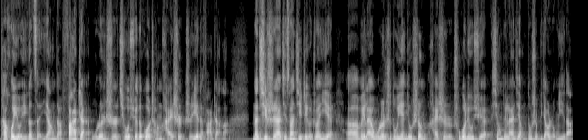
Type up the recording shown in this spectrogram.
它会有一个怎样的发展，无论是求学的过程还是职业的发展了。那其实啊，计算机这个专业，呃，未来无论是读研究生还是出国留学，相对来讲都是比较容易的。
